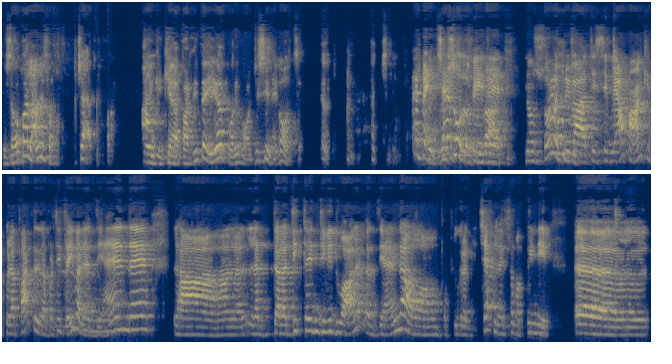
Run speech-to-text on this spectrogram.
che stavo parlando e fa, certo, anche chi ha la partita IVA può rivolgersi ai negozi. E ho detto, accidenti eh beh, non certo, solo Fede, privati. non solo i privati, seguiamo anche quella parte della partita IVA, le aziende, la, la, la, dalla ditta individuale l'azienda un po' più grandicella, insomma, quindi eh,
